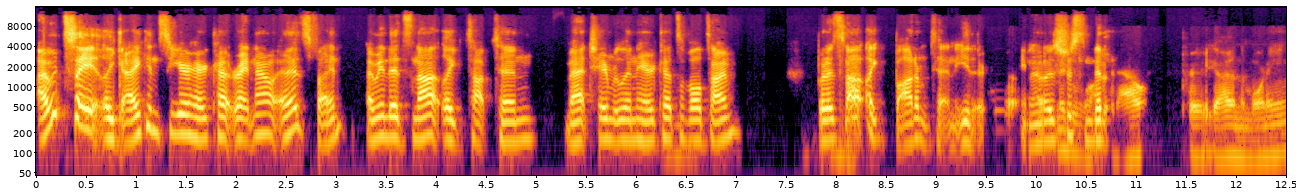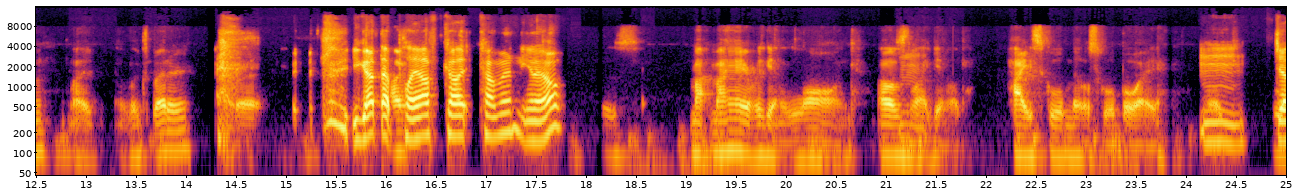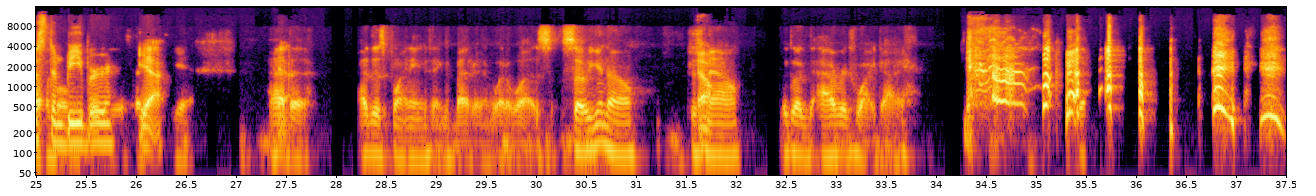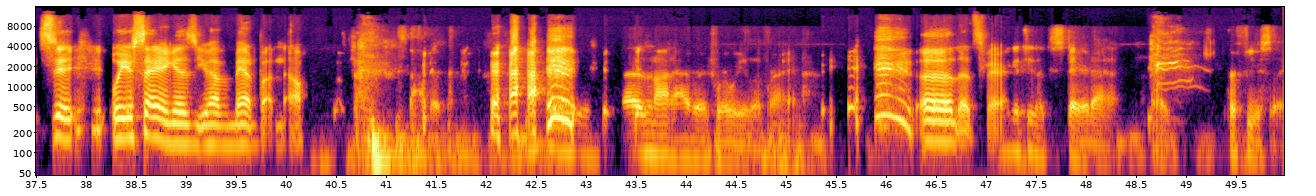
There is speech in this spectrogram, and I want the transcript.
I would say, like, I can see your haircut right now, and it's fine. I mean, it's not like top 10 Matt Chamberlain haircuts of all time, but it's not like bottom 10 either. You know, it's Maybe just middle. it out. Pray to God in the morning, like it looks better. But You got that I- playoff cut coming, you know? was, my my hair was getting long. I was Mm. like getting like high school, middle school boy. Mm, Justin. Bieber. Yeah. Yeah. I had to, at this point, anything's better than what it was. So, you know, just Yeah. now, look like the average white guy. so what you're saying is you have a man bun now. Stop it. that is not average where we live, Ryan. uh, that's fair. I get you like stared at like, profusely.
